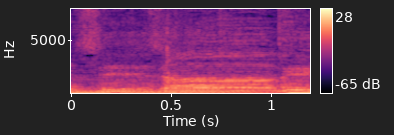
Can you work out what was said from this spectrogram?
notion. Of it.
